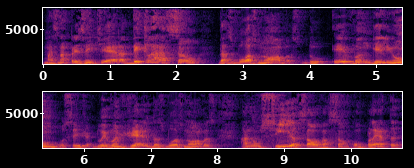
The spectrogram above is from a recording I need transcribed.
mas na presente era, declaração das boas novas, do Evangelion, ou seja, do Evangelho das boas novas, anuncia a salvação completa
